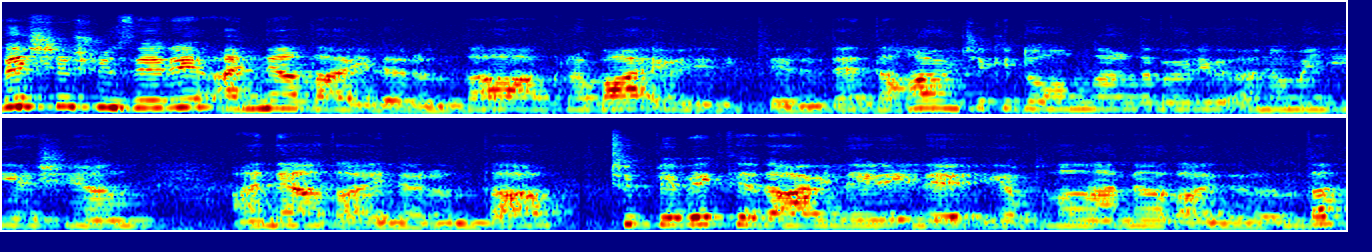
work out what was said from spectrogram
5 yaş üzeri anne adaylarında, akraba evliliklerinde, daha önceki doğumlarında böyle bir anomali yaşayan anne adaylarında, tüp bebek tedavileriyle yapılan anne adaylarında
